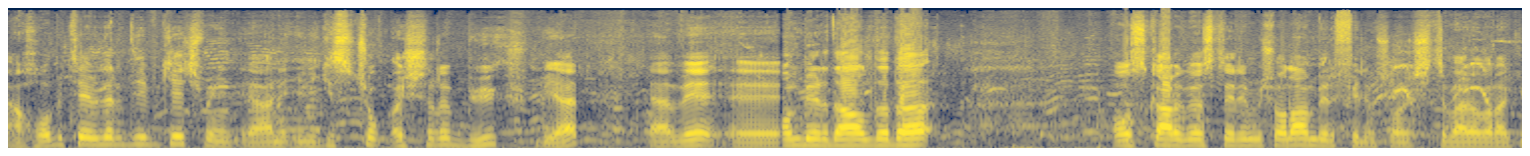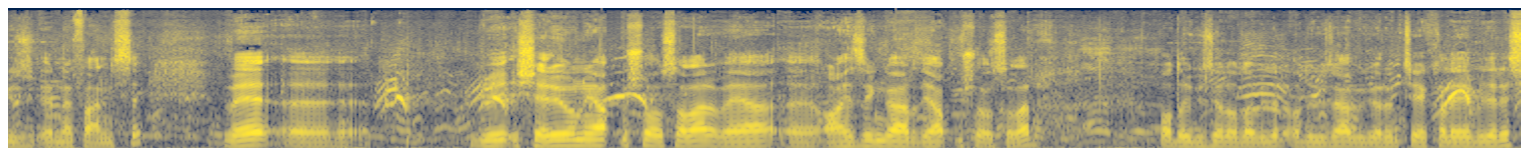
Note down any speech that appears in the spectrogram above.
Yani Hobbit evleri deyip geçmeyin. Yani ilgisi çok aşırı büyük bir yer. Yani ve e, 11 dalda da Oscar gösterilmiş olan bir film sonuç itibariyle olarak Yüzüklerin Efendisi. Ve e, bir Şerion'u yapmış olsalar veya e, Isengard'ı yapmış olsalar o da güzel olabilir. O da güzel bir görüntü yakalayabiliriz.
